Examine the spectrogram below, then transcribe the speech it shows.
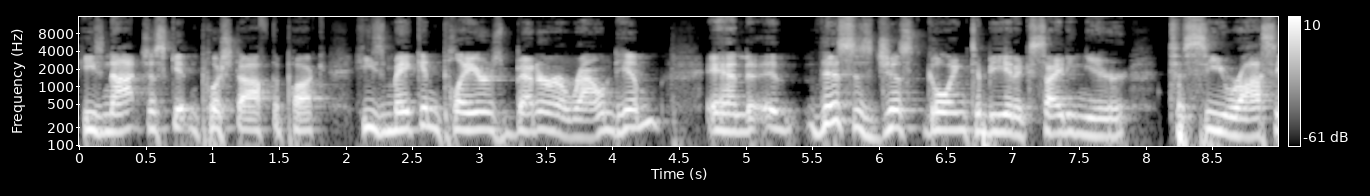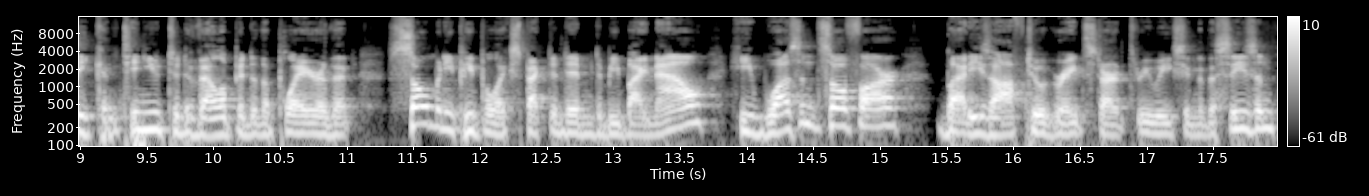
He's not just getting pushed off the puck. He's making players better around him. And this is just going to be an exciting year to see Rossi continue to develop into the player that so many people expected him to be by now. He wasn't so far, but he's off to a great start three weeks into the season.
